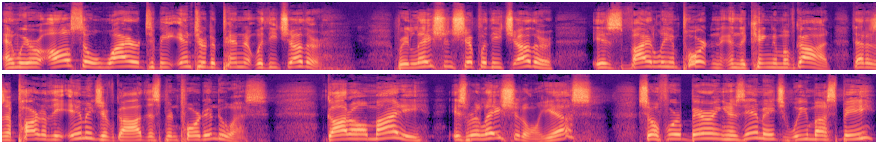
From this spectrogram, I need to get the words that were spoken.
And we are also wired to be interdependent with each other relationship with each other is vitally important in the kingdom of God. That is a part of the image of God that's been poured into us. God Almighty is relational, yes? So if we're bearing His image, we must be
